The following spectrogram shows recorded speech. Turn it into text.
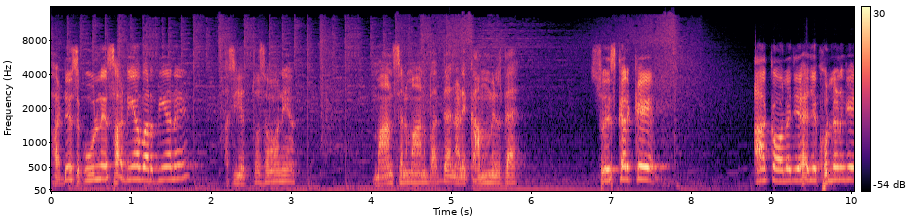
ਸਾਡੇ ਸਕੂਲ ਨੇ ਸਾਡੀਆਂ ਵਰਦੀਆਂ ਨੇ, ਅਸੀਂ ਇੱਥੋਂ ਸਮਾਉਂਦੇ ਹਾਂ। ਮਾਨ ਸਨਮਾਨ ਵੱਧਦਾ, ਨਾਲੇ ਕੰਮ ਮਿਲਦਾ ਹੈ। ਸੋ ਇਸ ਕਰਕੇ ਆਹ ਕਾਲਜ ਇਹੋ ਜਿਹੇ ਖੁੱਲਣਗੇ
